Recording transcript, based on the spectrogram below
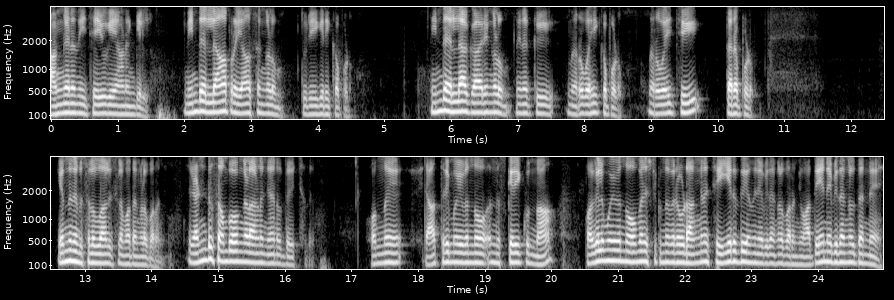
അങ്ങനെ നീ ചെയ്യുകയാണെങ്കിൽ നിന്റെ എല്ലാ പ്രയാസങ്ങളും ദുരീകരിക്കപ്പെടും. നിന്റെ എല്ലാ കാര്യങ്ങളും നിനക്ക് നിർവഹിക്കപ്പെടും നിർവഹിച്ച് തരപ്പെടും. എന്ന് നബി സല്ലല്ലാഹു അലൈഹി വസല്ലം തങ്ങൾ പറഞ്ഞു. രണ്ട് സംഭവങ്ങളാണ് ഞാൻ ഉദ്ധരിച്ചത്. ഒന്ന് രാത്രി മുഴുവൻ നിസ്കരിക്കുന്ന പകൽ മുഴുവൻ നോമനുഷ്ഠിക്കുന്നവരോട് അങ്ങനെ ചെയ്യരുത് എന്ന് നബിതങ്ങൾ പറഞ്ഞു. അതേ നബിതങ്ങൾ തന്നെ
